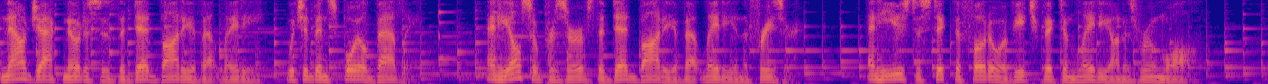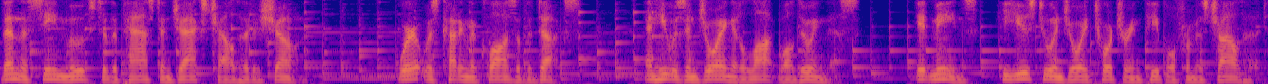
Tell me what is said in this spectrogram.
Now Jack notices the dead body of that lady, which had been spoiled badly. And he also preserves the dead body of that lady in the freezer and he used to stick the photo of each victim lady on his room wall. Then the scene moves to the past and Jack's childhood is shown. Where it was cutting the claws of the ducks. And he was enjoying it a lot while doing this. It means, he used to enjoy torturing people from his childhood.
